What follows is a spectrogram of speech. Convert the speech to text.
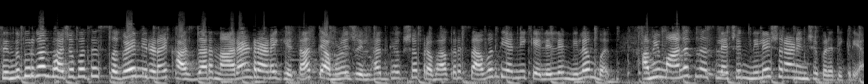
सिंधुदुर्गात भाजपचे सगळे निर्णय खासदार नारायण राणे घेतात त्यामुळे जिल्हाध्यक्ष प्रभाकर सावंत यांनी केलेले निलंबन आम्ही मानत नसल्याची निलेश राणेंची प्रतिक्रिया.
